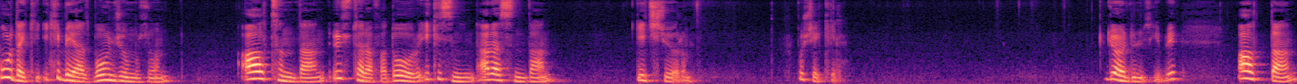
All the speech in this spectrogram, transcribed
buradaki iki beyaz boncuğumuzun altından üst tarafa doğru ikisinin arasından geçiriyorum. Bu şekil. Gördüğünüz gibi alttan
